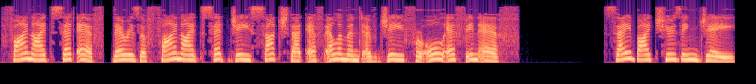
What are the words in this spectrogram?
finite set F, there is a finite set G such that F element of G for all F in F. Say by choosing G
